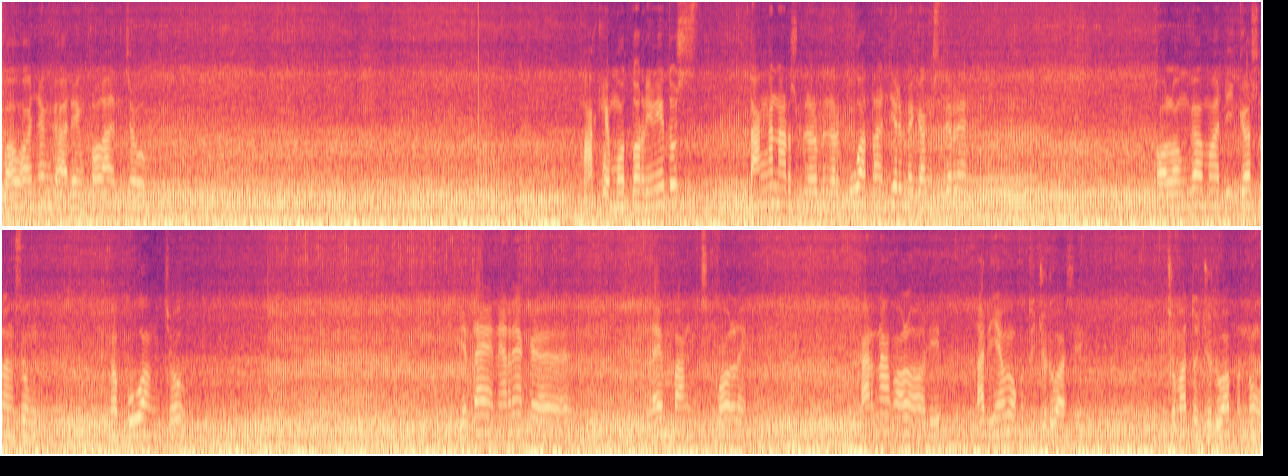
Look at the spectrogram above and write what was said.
Bawahnya nggak ada yang pelan cuy pakai motor ini tuh tangan harus benar-benar kuat anjir megang setirnya. Kalau enggak mah digas langsung ngebuang cuk. Kita NR-nya ke Lembang Cikole. Karena kalau di tadinya mau ke 72 sih. Cuma 72 penuh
